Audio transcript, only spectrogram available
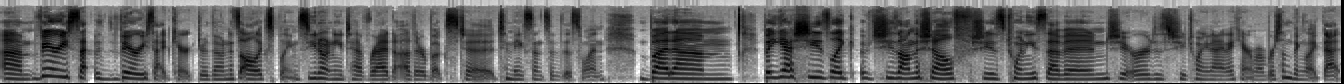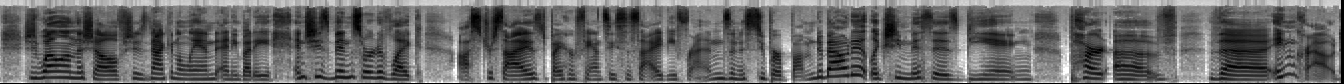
Um, very si- very side character though, and it's all explained, so you don't need to have read other books to to make sense of this one. But um, but yeah, she's like she's on the shelf. She's 27, she or is she 29? I can't remember, something like that. She's well on the shelf. She's not going to land anybody, and she's been sort of like ostracized by her fancy society friends and is super bummed about it. Like she misses being part of the in crowd.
